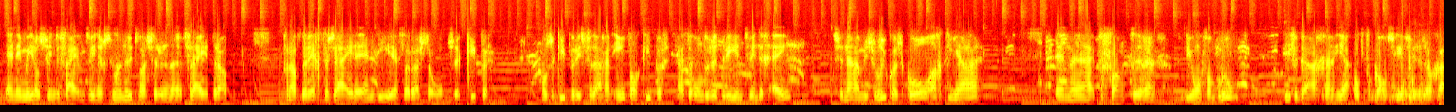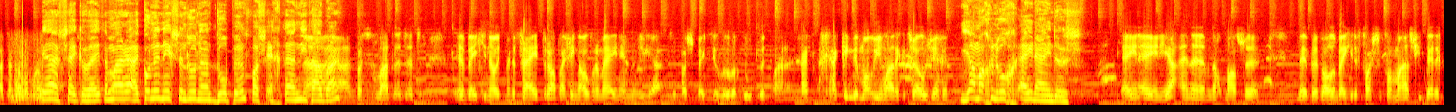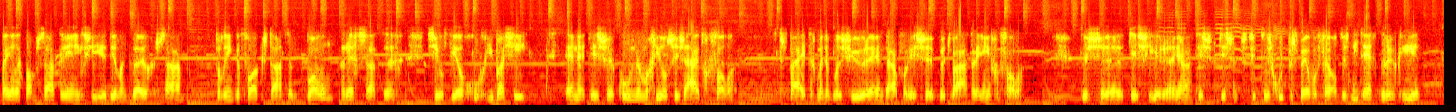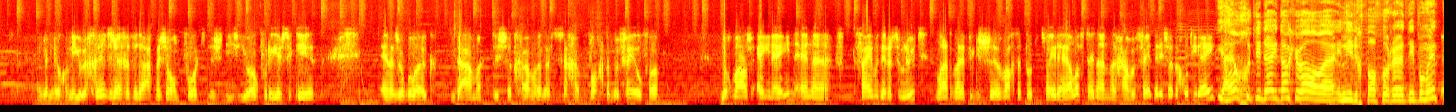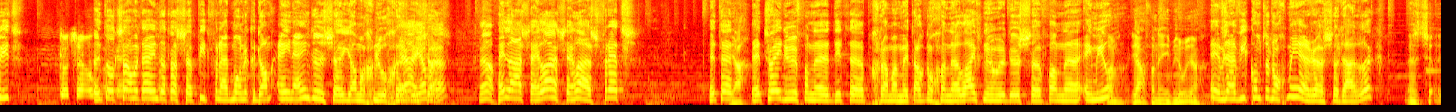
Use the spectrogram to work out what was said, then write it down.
En inmiddels in de 25e minuut was er een uh, vrije trap vanaf de rechterzijde en die uh, verraste onze keeper. Onze keeper is vandaag een invalkeeper uit de onder de 23-1. Zijn naam is Lucas Kool, 18 jaar. En uh, hij vervangt de jongen van Bloem. Die vandaag ja, op vakantie is. En zo gaat het allemaal. Ja, zeker weten. Maar hij kon er niks aan doen aan het doelpunt. Was echt niet nou, houdbaar. Ja, het was, laat, het, het, dat weet je nooit. Met een vrije trap, hij ging over hem heen. En ja, het was een beetje een lullig doelpunt. Maar hij, hij ging er mooi in, laat ik het zo zeggen. Jammer genoeg, 1-1 dus. 1-1, ja. En uh, nogmaals, uh, we hebben wel een beetje de vaste formatie. Berk Belenkwam staat erin. Ik zie hier Dylan Kreuger staan. Op de linkervlak staat een boom. Rechts staat uh, Silvio Gugibashi. En net is Koen Magiels is uitgevallen. Spijtig met een blessure. En daarvoor is uh, Bud Water ingevallen. Dus het is hier, uh, ja, het is, het, is een, het is goed bespeelbaar veld. Het is niet echt druk hier. We hebben ook een nieuwe grensrechter vandaag bij Zandvoort. Dus die zien we ook voor de eerste keer. En dat is ook wel leuk. Dame. Dus dat gaan we, dat, daar gaan we wachten we veel van. Nogmaals 1-1 en uh, 35e minuut. Laten we even uh, wachten tot de tweede helft. En dan gaan we verder. Is dat een goed idee? Ja, heel goed idee. Dankjewel in ieder geval voor dit moment, Piet. Tot zo. En tot okay. zometeen. Dat was uh, Piet vanuit Monnikendam. 1-1 dus uh, jammer genoeg. Uh, ja, Richard. jammer hè? Ja. Helaas, helaas, helaas. Fred. Het, ja. het tweede uur van dit programma met ook nog een live nummer dus van Emiel. Van, ja, van Emiel, ja. En wie komt er nog meer zo duidelijk?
